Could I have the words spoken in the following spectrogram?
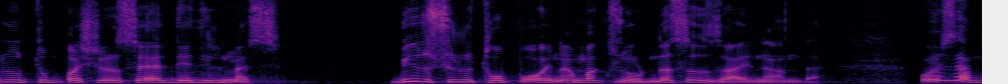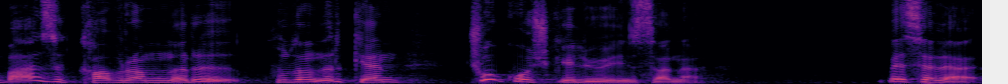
YouTube başarısı elde edilmez. Bir sürü topu oynamak zorundasınız aynı anda. O yüzden bazı kavramları kullanırken çok hoş geliyor insana. Mesela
